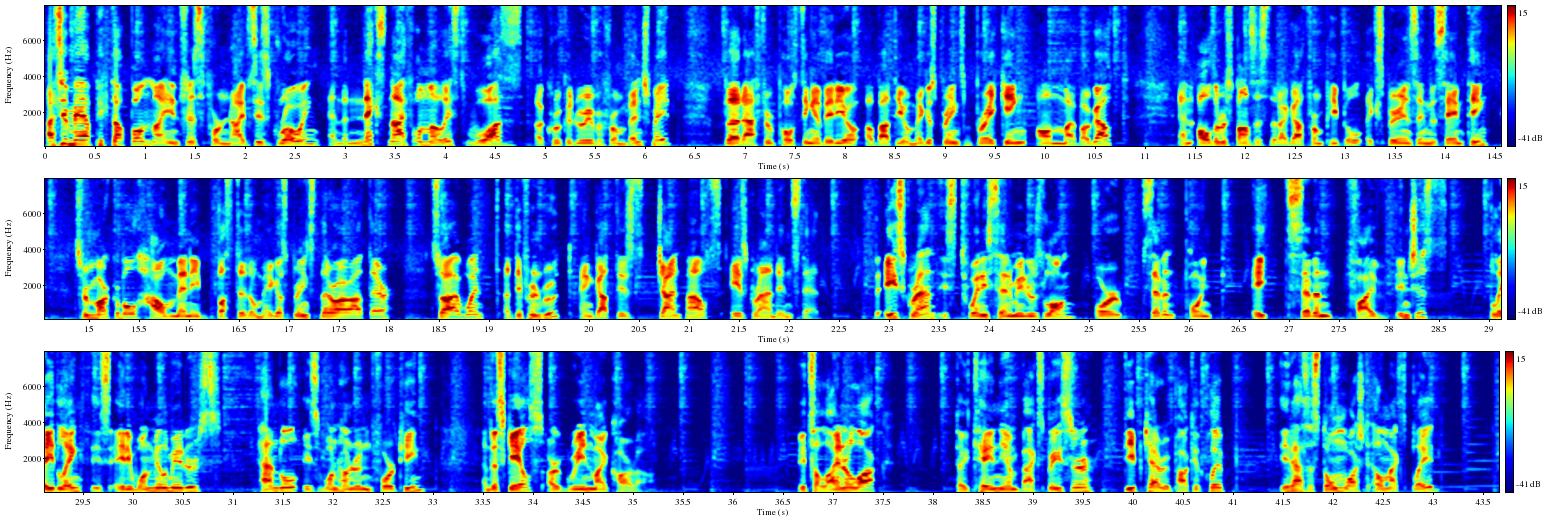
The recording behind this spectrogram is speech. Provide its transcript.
As you may have picked up on, my interest for knives is growing and the next knife on my list was a Crooked River from Benchmade. But after posting a video about the Omega Springs breaking on my Bugout and all the responses that I got from people experiencing the same thing, it's remarkable how many busted Omega Springs there are out there. So I went a different route and got this Giant Mouse Ace Grand instead. The Ace Grand is 20 centimeters long or 7.875 inches blade length is 81 millimeters, handle is 114, and the scales are green micarta. It's a liner lock, titanium backspacer, deep carry pocket clip, it has a stone-washed Elmax blade,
